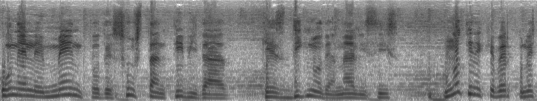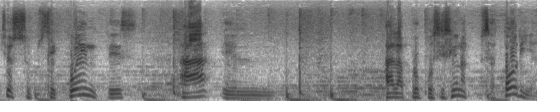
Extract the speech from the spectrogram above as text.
un elemento de sustantividad que es digno de análisis, no tiene que ver con hechos subsecuentes a, a la proposición acusatoria,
